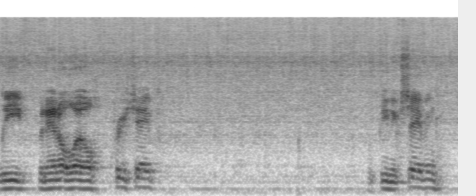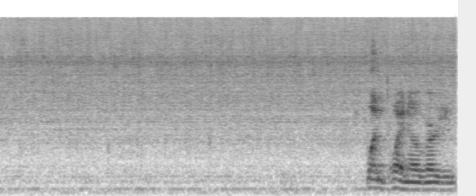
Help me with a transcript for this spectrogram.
leaf, banana oil pre-shave. Phoenix shaving. 1.0 version.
